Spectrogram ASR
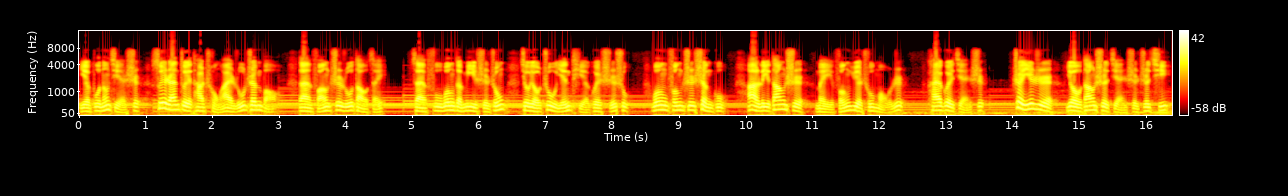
也不能解释，虽然对他宠爱如珍宝。但防之如盗贼，在富翁的密室中就有铸银铁柜十数。翁封之甚故，案例当是每逢月初某日开柜检视，这一日又当是检视之期，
